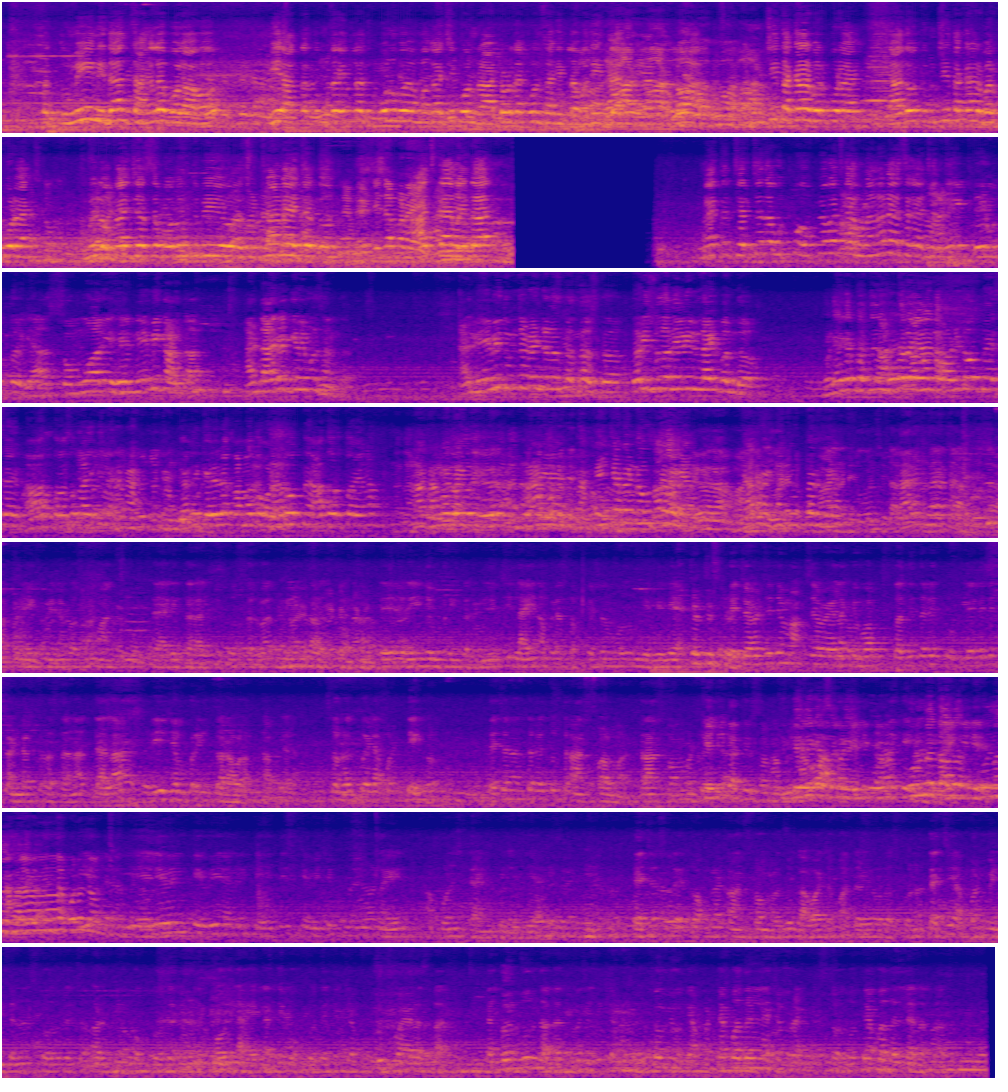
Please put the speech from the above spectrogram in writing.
पण तुम्ही निदान चांगलं बोलावं. ही आता तुमचं इथलं कोण मगाची कोण राठोड काय कोण सांगितलं? मध्ये. तुमची तक्रार भरपूर आहे. यादव तुमची तक्रार भरपूर आहे. तुम्ही लोकांशी असं बोलून तुम्ही सुटणार नाही याच्यातून. आज काय माहिती नाही तर चर्चेचा उप- उपयोगच काय होणार नाही असं काय आणि चर्चेत. ते उत्तर घ्या. सोमवारी हे नेहमी काढतात आणि डायरेक्ट गेले पण सांगतात. आणि नेहमी तुमचं मेंटेनन्स कसं असतं तरी सुद्धा नेहमी लाइट बंद. काय उत्तर ना. ऑडिट होत नाही साहेब. हा तर असं काही की नाही. ज्याने केलेल्या कामाचं ऑडिट होत नाही. हा धरतो आहे ना. त्यांच्याकडनं उत्तर घ्या. या प्रश्नाचे उत्तर एक महिन्यापासून मान्सून तयारी करायची. तो सर्वात मेन ते रिजम्परिंग करणे. म्हणजे जी लाईन आपल्या सबस्टेशन मधून गेलेली आहे. त्याच्यावरचे जे मागच्या वेळेला किंवा कधीतरी तुटलेले जे कंडक्टर असताना त्याला रिजम्परिंग करावं लागतं आपल्याला. सर्वात पहिले आपण ते करतो त्याच्यानंतर येतो ट्रान्सफॉर्मर ट्रान्सफॉर्मर का सगळी? पूर्ण केव्ही आणि तेहतीस केव्हीची पूर्ण लाईन आपण स्टँड केलेली आहे. त्याच्यासाठी तो आपला ट्रान्सफॉर्मर जो गावाच्या पातळीवर असतो ना त्याची आपण मेंटेनन्स करतो त्याचं अर्थिंग बघतो त्याच्यामध्ये कॉईल आहे का ते बघतो. त्याच्या फ्यूज वायर असतात त्या गंजून जातात किंवा त्याची कमी होते. आपण त्या बदलण्याच्या प्रॅक्टिस करतो त्या बदलल्या जातात.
